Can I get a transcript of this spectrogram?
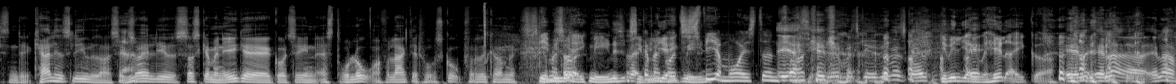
sådan det kærlighedslivet og seksuallivet, ja. så skal man ikke øh, gå til en astrolog og få lagt et horoskop for vedkommende. Det vil jeg ikke mene. Så skal man gå til svigermor i stedet ja, for. Ja, det er måske det, man skal. det vil jeg jo heller ikke gøre. eller, eller, eller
